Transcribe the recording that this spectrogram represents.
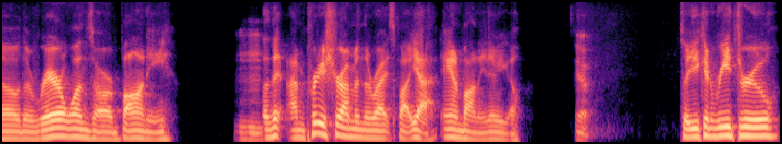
So the rare ones are Bonnie. Mhm. I thi- I'm pretty sure I'm in the right spot. Yeah, and Bonnie. There you go. Yep. So you can read through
